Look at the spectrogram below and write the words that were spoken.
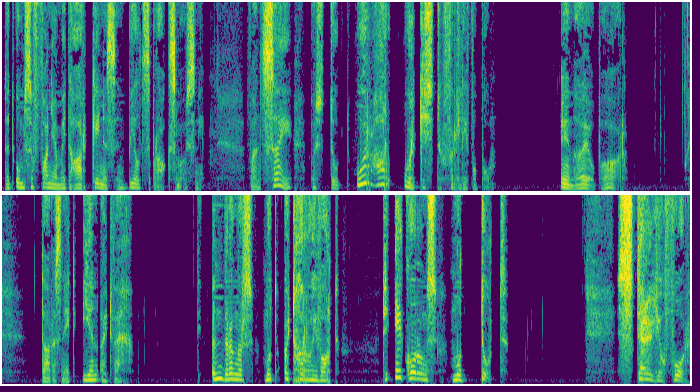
dat oom Sefanja met haar kennis in beeldspraak smous nie, want sy is tot oor haar oortjies toe verlief op hom. En hy op haar. Daar is net een uitweg. Die indringers moet uitgeroei word. Die ekorings moet dood. Stel jou voor,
